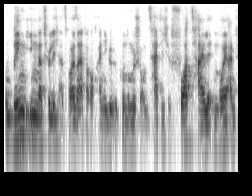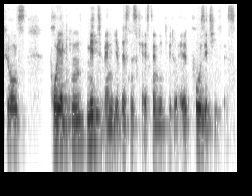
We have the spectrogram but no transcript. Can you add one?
und bringen Ihnen natürlich als Häuser einfach auch einige ökonomische und zeitliche Vorteile in Neueinführungsprojekten mit, wenn Ihr Business Case denn individuell positiv ist.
